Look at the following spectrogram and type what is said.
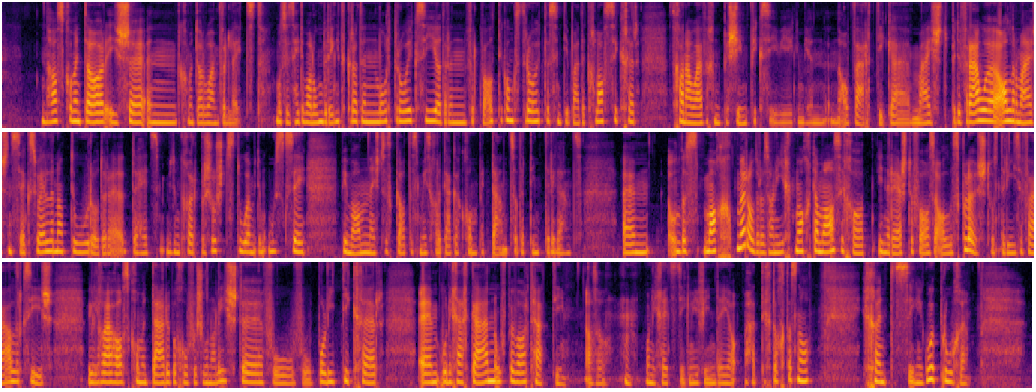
Ein Hasskommentar ist äh, ein Kommentar, der einem verletzt. Muss jetzt nicht einmal unbedingt gerade eine Morddrohung sein oder eine Vergewaltigungsdrohung. Das sind die beiden Klassiker. Es kann auch einfach eine Beschimpfung sein, wie irgendwie eine Abwertung. Äh, meist bei den Frauen allermeistens sexueller Natur oder äh, da hat es mit dem Körper zu tun, mit dem Aussehen. Bei Männern ist das gerade ein bisschen gegen Kompetenz oder die Intelligenz. Ähm, und das macht man, oder das habe ich gemacht damals. Ich habe in der ersten Phase alles gelöscht, was ein riesiger Fehler war. Weil ich auch Hasskommentare bekommen von Journalisten, von, von Politikern, ähm, die ich eigentlich gerne aufbewahrt hätte. Also, hm, wo ich jetzt irgendwie finde, ja, hätte ich doch das noch. Ich könnte das irgendwie gut brauchen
